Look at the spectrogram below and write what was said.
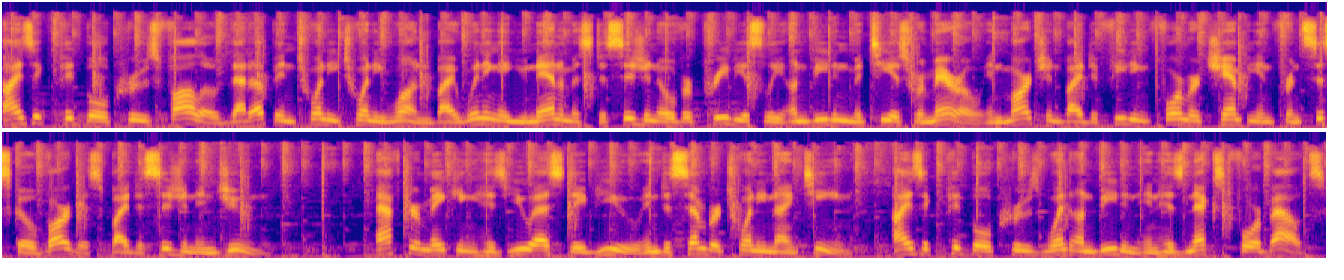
Isaac Pitbull Cruz followed that up in 2021 by winning a unanimous decision over previously unbeaten Matias Romero in March and by defeating former champion Francisco Vargas by decision in June. After making his U.S. debut in December 2019, Isaac Pitbull Cruz went unbeaten in his next four bouts,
